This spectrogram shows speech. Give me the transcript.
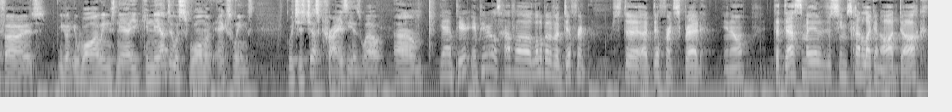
FOs. You got your Y wings now. You can now do a swarm of X wings, which is just crazy as well. Um, Yeah, Imper- Imperials have a little bit of a different, just a, a different spread. You know, the Decimator just seems kind of like an odd duck.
